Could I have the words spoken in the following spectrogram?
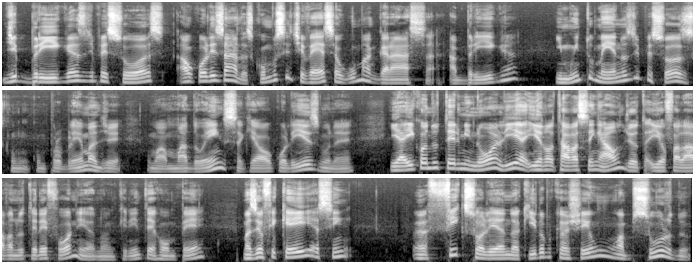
de brigas de pessoas alcoolizadas, como se tivesse alguma graça a briga e muito menos de pessoas com, com problema de uma, uma doença que é o alcoolismo, né? E aí quando terminou ali, e eu estava sem áudio, e eu falava no telefone, eu não queria interromper, mas eu fiquei assim, fixo olhando aquilo, porque eu achei um absurdo.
